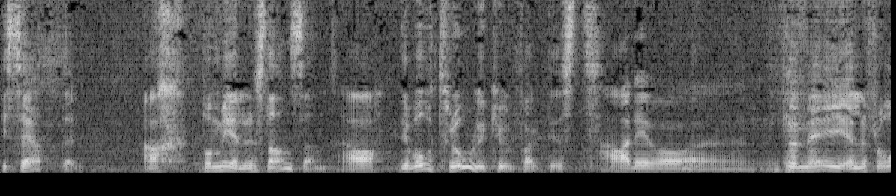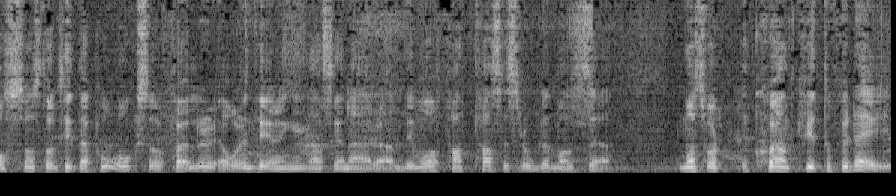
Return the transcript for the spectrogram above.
I Säter. Ja, På medeldistansen. ja, Det var otroligt kul faktiskt. ja det var... För mig, eller för oss som står och tittar på också, följer orienteringen ganska nära. Det var fantastiskt roligt måste jag säga. Det måste varit ett skönt kvitto för dig.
